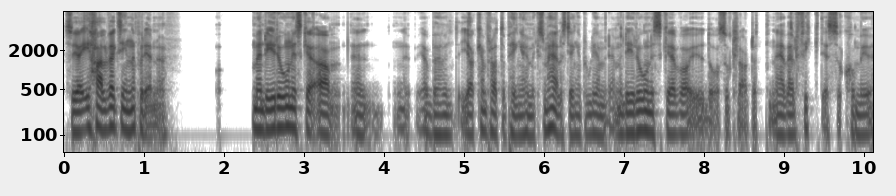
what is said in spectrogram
Så jag är halvvägs inne på det nu. Men det ironiska, ja, eh, jag, behöver inte, jag kan prata pengar hur mycket som helst, jag har inga problem med det. Men det ironiska var ju då såklart att när jag väl fick det så kom ju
